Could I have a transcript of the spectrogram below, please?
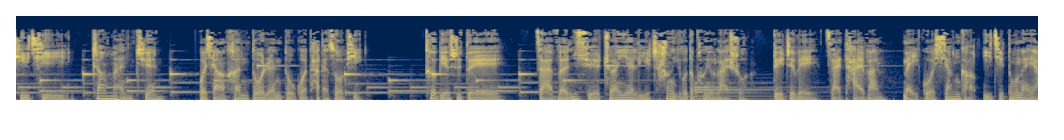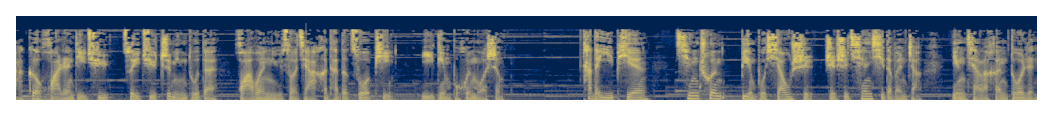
提起张曼娟，我想很多人读过她的作品，特别是对在文学专业里畅游的朋友来说，对这位在台湾、美国、香港以及东南亚各华人地区最具知名度的华文女作家和她的作品一定不会陌生。她的一篇《青春并不消逝，只是迁徙》的文章，影响了很多人，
